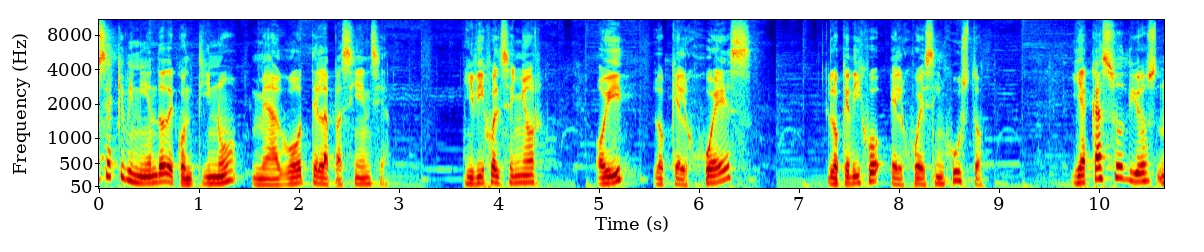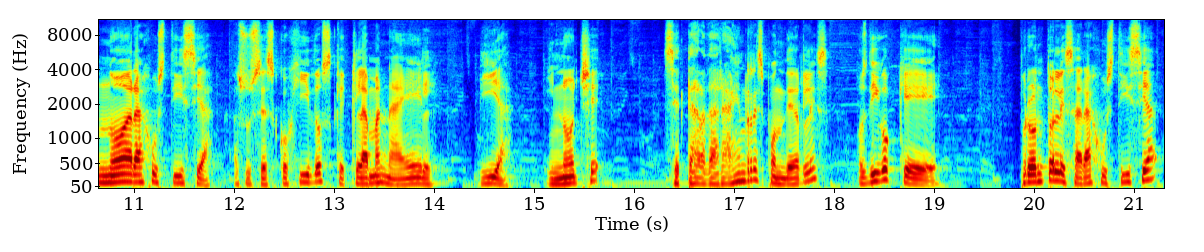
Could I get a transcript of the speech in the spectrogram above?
sea que viniendo de continuo me agote la paciencia. Y dijo el Señor, oíd lo que el juez, lo que dijo el juez injusto. ¿Y acaso Dios no hará justicia a sus escogidos que claman a Él día y noche? ¿Se tardará en responderles? Os digo que pronto les hará justicia,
